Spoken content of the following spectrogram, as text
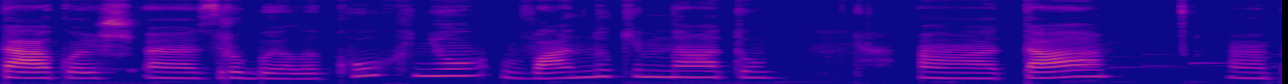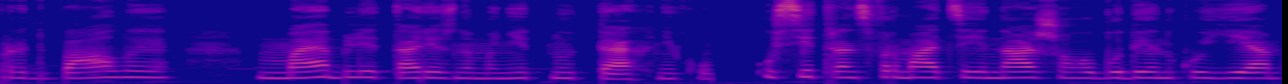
також е, зробили кухню, ванну кімнату е, та е, придбали меблі та різноманітну техніку. Усі трансформації нашого будинку є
